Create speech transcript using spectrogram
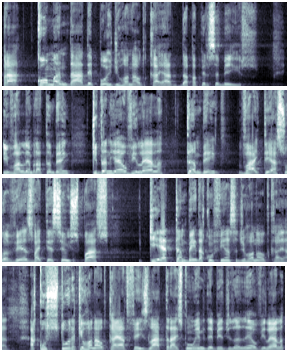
para comandar depois de Ronaldo Caiado, dá para perceber isso. E vale lembrar também que Daniel Vilela também vai ter a sua vez, vai ter seu espaço que é também da confiança de Ronaldo Caiado. A costura que Ronaldo Caiado fez lá atrás com o MDB de Daniel Vilela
